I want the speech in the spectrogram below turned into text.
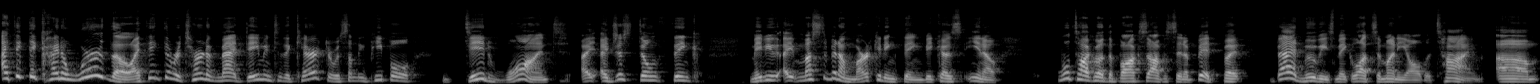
I think they kind of were, though. I think the return of Matt Damon to the character was something people did want. I, I just don't think maybe it must have been a marketing thing because, you know, we'll talk about the box office in a bit, but bad movies make lots of money all the time. Um,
